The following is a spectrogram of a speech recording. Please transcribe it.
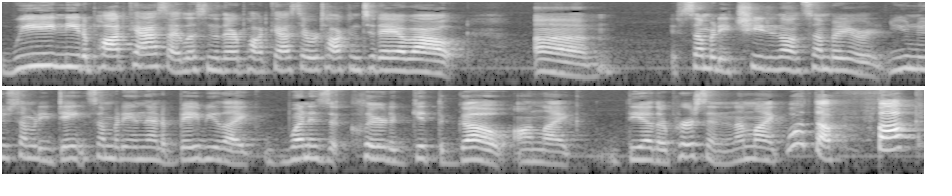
we need a podcast. I listened to their podcast. They were talking today about um, if somebody cheated on somebody or you knew somebody dating somebody and then a baby, like, when is it clear to get the go on, like, the other person? And I'm like, what the fuck?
